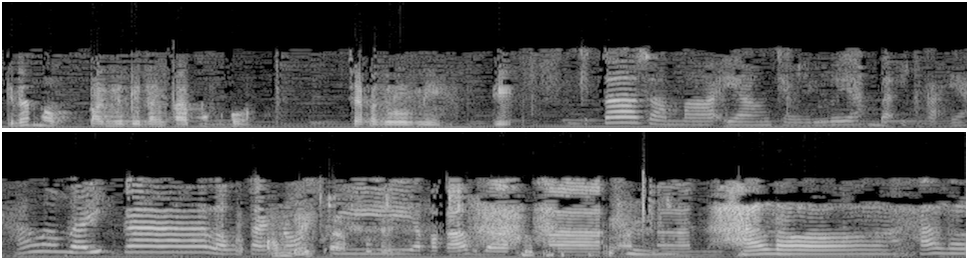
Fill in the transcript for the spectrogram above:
Kita mau panggil bintang tamu siapa dulu nih? Ih, kita sama yang cewek dulu ya Mbak Ika ya halo Mbak Ika long time Oh, no Mbak Ika. see apa kabar Uh, Halo, halo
